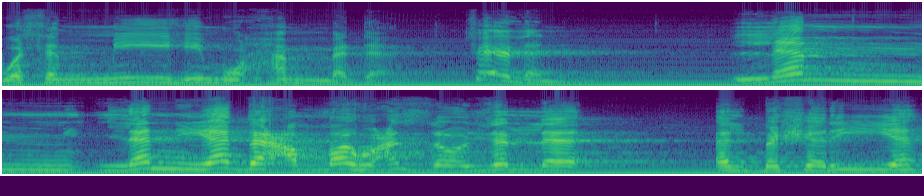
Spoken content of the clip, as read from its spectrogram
وسميه محمدا. فعلا. لم لن يدع الله عز وجل البشرية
